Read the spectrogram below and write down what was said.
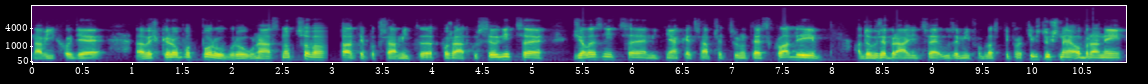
na východě, eh, veškerou podporu. Budou u nás nocovat, je potřeba mít v pořádku silnice, železnice, mít nějaké třeba předsunuté sklady, a dobře bránit své území v oblasti protivzdušné obrany.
